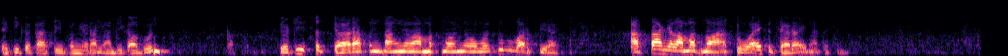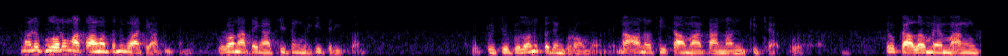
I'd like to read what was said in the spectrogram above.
Jadi kekasih pangeran nanti kabun jadi sejarah tentang nyelamat nyawa itu luar biasa. Hatta nyelamat asuai sejarah yang ada sini. Lalu kulo masalah nonton itu hati-hati. Kulo nanti ngaji tentang mereka cerita. Bujuk kulo nu sedang kromo. Nah ono sisa makanan di dapur. Itu kalau memang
